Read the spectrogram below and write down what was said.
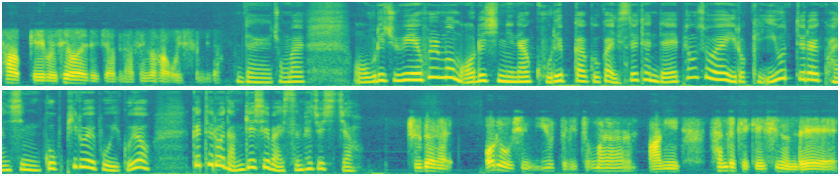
사업 계획을 세워야 되지 않나 생각하고 있습니다. 네, 정말 어, 우리 주위에 홀몸 어르신이나 고립 가구가 있을 텐데 평소에 이렇게 이웃들의 관심 꼭 필요해 보이고요. 끝으로 남기실 말씀 해주시죠. 주변에 어려우신 이웃들이 정말 많이 산적해 계시는데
